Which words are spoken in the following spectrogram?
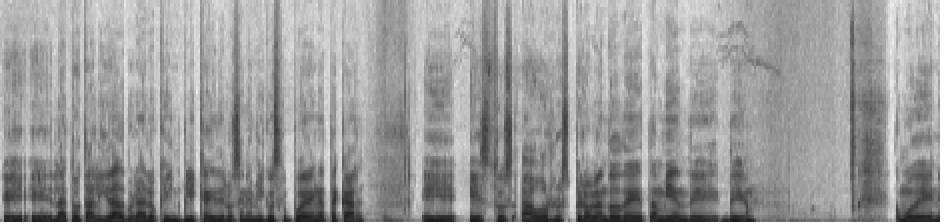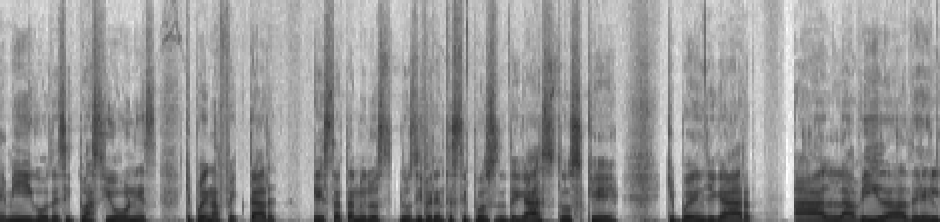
eh, eh, la totalidad, ¿verdad? Lo que implica y de los enemigos que pueden atacar estos ahorros. Pero hablando de también de, de como de enemigos, de situaciones que pueden afectar, está también los, los diferentes tipos de gastos que, que pueden llegar a la vida del,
